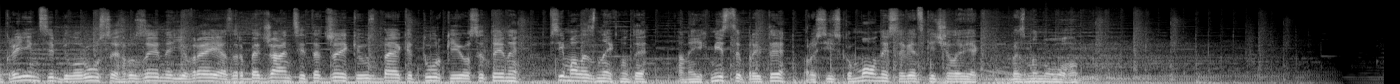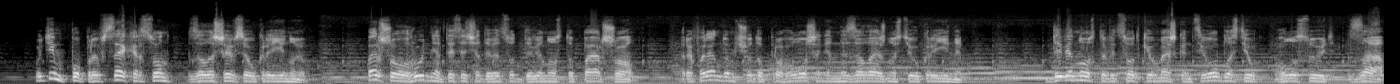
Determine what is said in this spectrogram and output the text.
Українці, білоруси, грузини, євреї, азербайджанці, таджики, узбеки, турки і осетини всі мали зникнути, а на їх місце прийти російськомовний совєтський чоловік без минулого. Утім, попри все, Херсон залишився Україною. 1 грудня 1991-го референдум щодо проголошення незалежності України. 90% мешканців області голосують за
